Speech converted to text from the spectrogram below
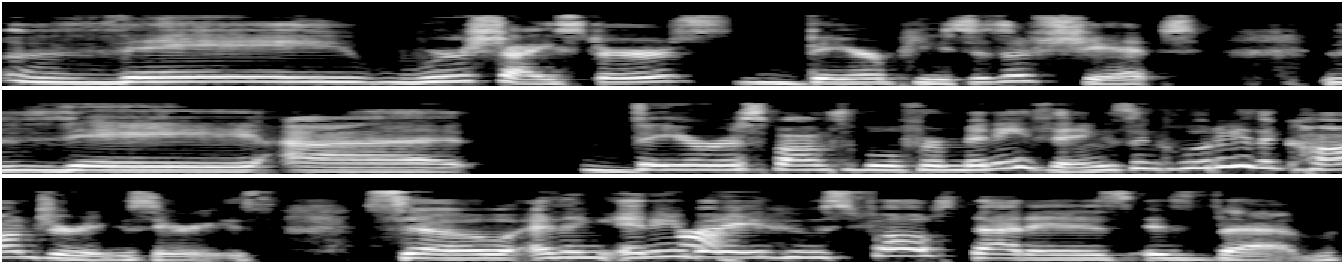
they were shysters. They're pieces of shit. They, uh, they are responsible for many things, including the Conjuring series. So I think anybody whose fault that is, is them.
